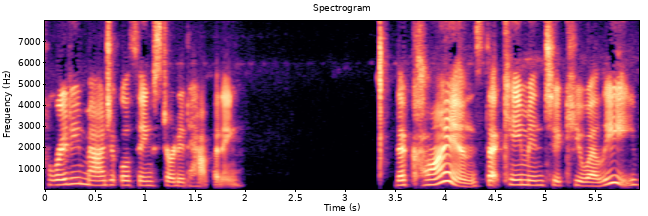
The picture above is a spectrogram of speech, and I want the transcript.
pretty magical thing started happening. The clients that came into QLE,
